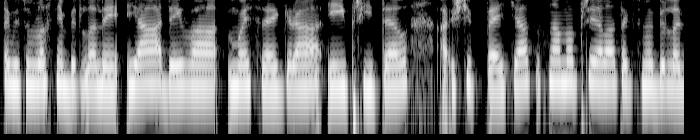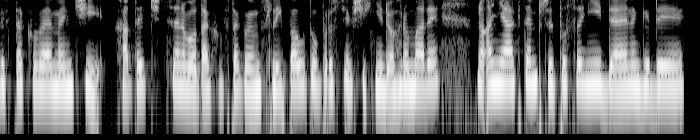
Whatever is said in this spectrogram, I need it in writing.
tak my jsme vlastně bydleli já, Dejva, moje ségra, její přítel a ještě Péťa, co s náma přijela, tak jsme bydleli v takové menší chatečce nebo tak v takovém sleepoutu, prostě všichni dohromady. No a nějak ten předposlední den, kdy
